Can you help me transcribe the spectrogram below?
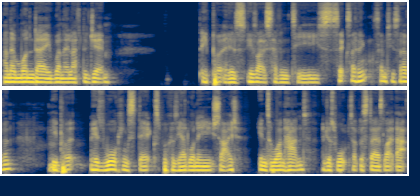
And then one day when they left the gym, he put his, he's like 76, I think, 77. Mm. He hmm. put his walking sticks, because he had one in each side, into one hand and just walked up the stairs like that.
